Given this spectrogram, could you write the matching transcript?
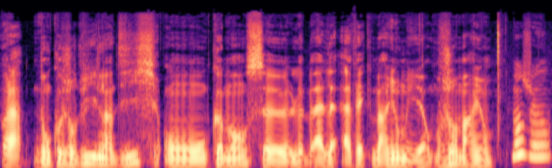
Voilà, donc aujourd'hui, lundi, on commence euh, le bal avec Marion Meyer. Bonjour Marion. Bonjour.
